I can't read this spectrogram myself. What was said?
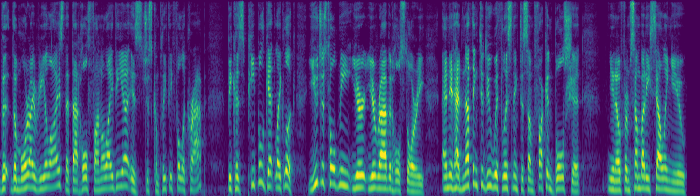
the the more I realize that that whole funnel idea is just completely full of crap. Because people get like, look, you just told me your your rabbit hole story and it had nothing to do with listening to some fucking bullshit, you know, from somebody selling you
